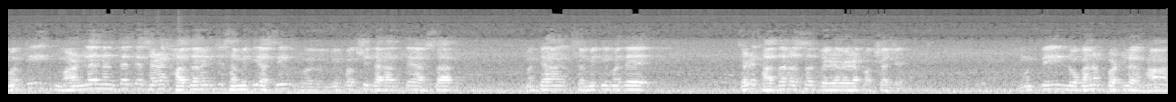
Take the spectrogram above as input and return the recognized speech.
मग ती मांडल्यानंतर त्या सगळ्या खासदारांची समिती असती विपक्षी दलाचे असतात मग त्या समितीमध्ये सगळे खासदार असतात वेगळ्या वेगळ्या पक्षाचे. मग ते लोकांना पटलं हा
